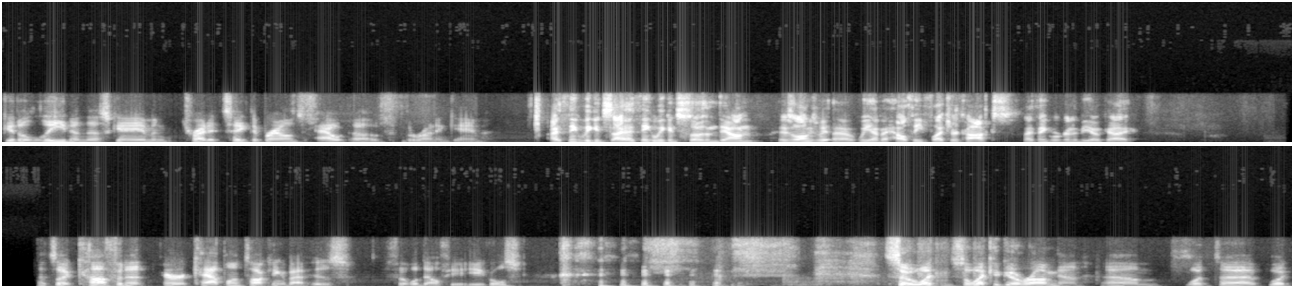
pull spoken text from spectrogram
get a lead in this game and try to take the Browns out of the running game? I think we can. I think we can slow them down as long as we uh, we have a healthy Fletcher Cox. I think we're going to be okay. That's a confident Eric Kaplan talking about his Philadelphia Eagles. so what? So what could go wrong then? Um, what? Uh, what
